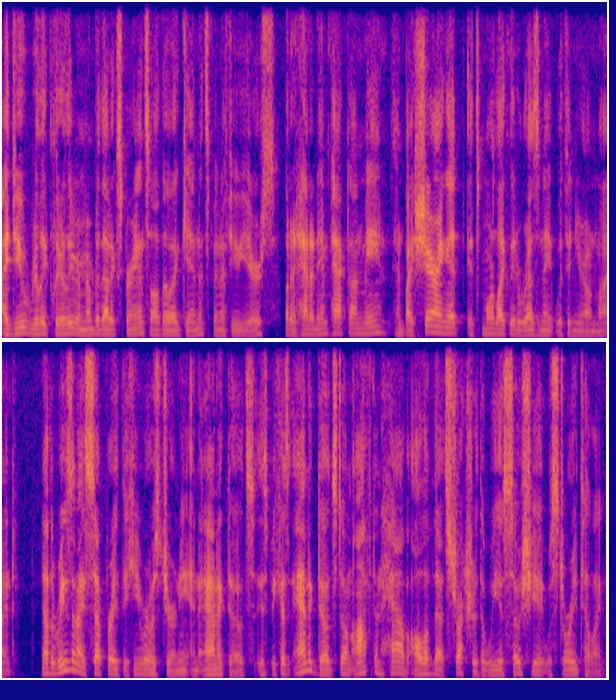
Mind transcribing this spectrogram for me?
I do really clearly remember that experience, although again, it's been a few years, but it had an impact on me, and by sharing it, it's more likely to resonate within your own mind. Now, the reason I separate the hero's journey and anecdotes is because anecdotes don't often have all of that structure that we associate with storytelling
